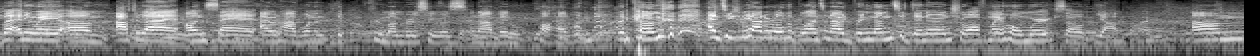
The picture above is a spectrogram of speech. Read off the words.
But anyway, um, after that, on set, I would have one of the crew members who was an avid pothead would, would come and teach me how to roll the blunts, and I would bring them to dinner and show off my homework. So yeah. Um,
